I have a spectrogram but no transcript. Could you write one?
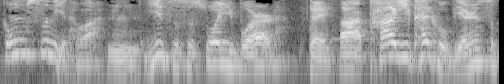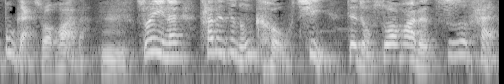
公司里头啊，嗯，一直是说一不二的。对啊，他一开口，别人是不敢说话的。嗯，所以呢，他的这种口气，这种说话的姿态，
